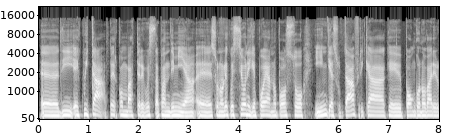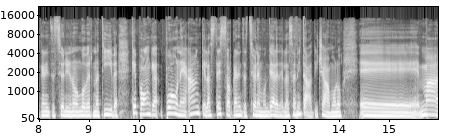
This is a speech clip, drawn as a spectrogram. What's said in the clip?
eh, di equità per combattere questa pandemia. Eh, sono le questioni che poi hanno posto India, Sudafrica, che pongono varie organizzazioni non governative, che ponga, pone anche la stessa Organizzazione Mondiale della Sanità, diciamolo. Eh, ma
